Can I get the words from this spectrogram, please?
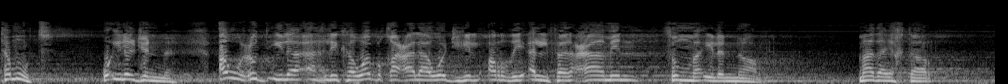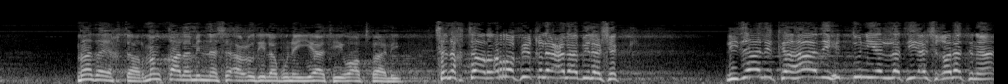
تموت وإلى الجنة. أو عد إلى أهلك وابق على وجه الأرض ألف عام ثم إلى النار. ماذا يختار؟ ماذا يختار؟ من قال منا سأعود إلى بنياتي وأطفالي؟ سنختار الرفيق الأعلى بلا شك. لذلك هذه الدنيا التي أشغلتنا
